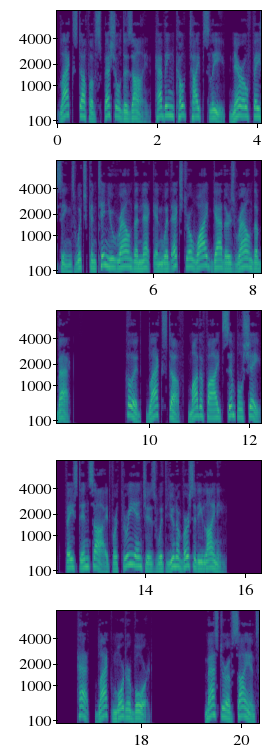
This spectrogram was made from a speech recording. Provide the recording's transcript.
black stuff of special design, having coat-type sleeve, narrow facings which continue round the neck and with extra wide gathers round the back. Hood, black stuff, modified simple shape, faced inside for 3 inches with university lining. Hat, black mortar board, Master of Science.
